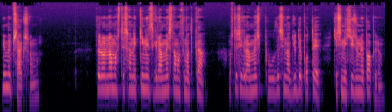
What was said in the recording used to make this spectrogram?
Μη με ψάξεις όμως. Θέλω να είμαστε σαν εκείνες τι γραμμές στα μαθηματικά. Αυτές οι γραμμές που δεν συναντιούνται ποτέ και συνεχίζουν επάπειρον.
